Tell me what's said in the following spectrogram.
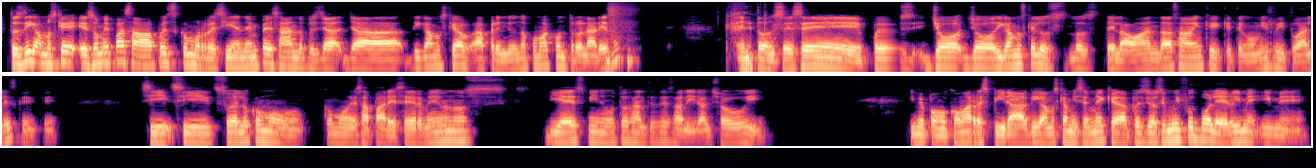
Entonces digamos que eso me pasaba pues como recién empezando, pues ya, ya digamos que aprende uno como a controlar eso. Entonces, eh, pues yo, yo digamos que los, los de la banda saben que, que tengo mis rituales, que, que sí, sí suelo como, como desaparecerme unos 10 minutos antes de salir al show y, y me pongo como a respirar. Digamos que a mí se me queda, pues yo soy muy futbolero y me, y me,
